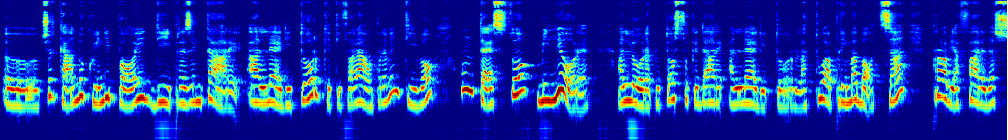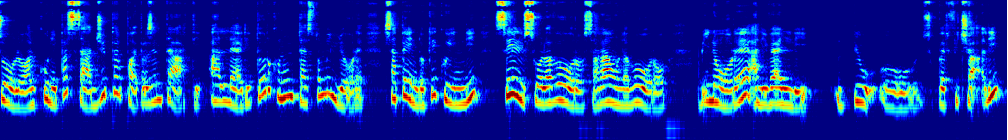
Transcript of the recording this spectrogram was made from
eh, cercando quindi poi di presentare all'editor che ti farà un preventivo un testo migliore. Allora, piuttosto che dare all'editor la tua prima bozza, provi a fare da solo alcuni passaggi per poi presentarti all'editor con un testo migliore, sapendo che quindi se il suo lavoro sarà un lavoro minore a livelli più uh, superficiali,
